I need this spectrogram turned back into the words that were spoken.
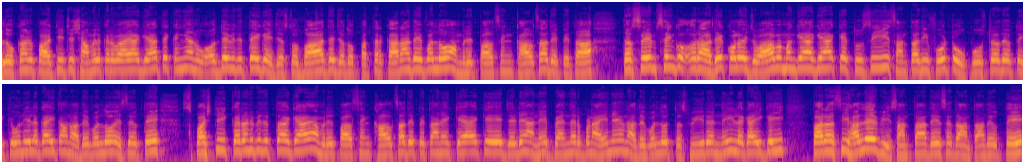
ਲੋਕਾਂ ਨੂੰ ਪਾਰਟੀ 'ਚ ਸ਼ਾਮਿਲ ਕਰਵਾਇਆ ਗਿਆ ਤੇ ਕਈਆਂ ਨੂੰ ਅਹੁਦੇ ਵੀ ਦਿੱਤੇ ਗਏ। ਜਿਸ ਤੋਂ ਬਾਅਦ ਜਦੋਂ ਪੱਤਰਕਾਰਾਂ ਦੇ ਵੱਲੋਂ ਅੰਮ੍ਰਿਤਪਾਲ ਸਿੰਘ ਖਾਲਸਾ ਦੇ ਪਿਤਾ ਤਰਸੇਮ ਸਿੰਘ ਔਰਾ ਦੇ ਕੋਲੋਂ ਜਵਾਬ ਮੰਗਿਆ ਗਿਆ ਕਿ ਤੁਸੀਂ ਸੰਤਾਂ ਦੀ ਫੋਟੋ ਪੋਸਟਰ ਦੇ ਉੱਤੇ ਕਿਉਂ ਨਹੀਂ ਲਗਾਈ? ਤਾਂ ਉਹਨਾਂ ਦੇ ਵੱਲੋਂ ਇਸ ਦੇ ਉੱਤੇ ਸਪਸ਼ਟੀਕਰਨ ਵੀ ਦਿੱਤਾ ਗਿਆ ਹੈ। ਅੰਮ੍ਰਿਤਪਾਲ ਸਿੰਘ ਖਾਲਸਾ ਦੇ ਪਿਤਾ ਨੇ ਕਿਹਾ ਕਿ ਜਿਹੜਿਆਂ ਨੇ ਬੈਨਰ ਬਣਾਏ ਨੇ ਉਹਨਾਂ ਦੇ ਵੱਲੋਂ ਤਸਵੀਰ ਨਹੀਂ ਲਗਾਈ ਗਈ। ਪਰ ਅਸੀਂ ਹਾਲੇ ਵੀ ਸੰਤਾਂ ਦੇ ਸਿਧਾਂਤਾਂ ਦੇ ਉੱਤੇ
